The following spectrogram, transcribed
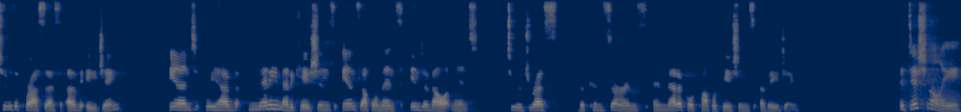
to the process of aging and we have many medications and supplements in development to address the concerns and medical complications of aging. Additionally,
